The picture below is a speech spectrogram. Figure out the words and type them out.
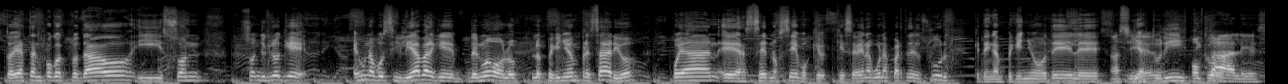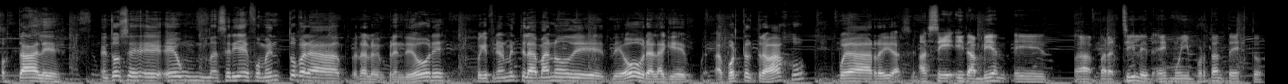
todavía están poco explotados y son, son yo creo que es una posibilidad para que, de nuevo, los, los pequeños empresarios puedan eh, hacer, no sé, pues, que, que se vean algunas partes del sur, que tengan pequeños hoteles, Así guías es. turísticos, Hostales. hostales. Entonces eh, es una serie de fomento para, para los emprendedores, porque finalmente la mano de, de obra, la que aporta el trabajo, pueda revivarse. Así, y también eh, pa- para Chile es muy importante esto.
